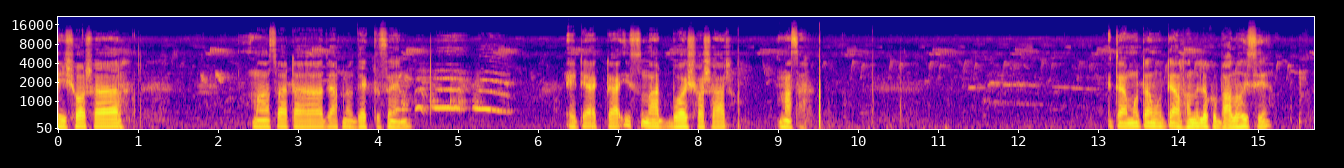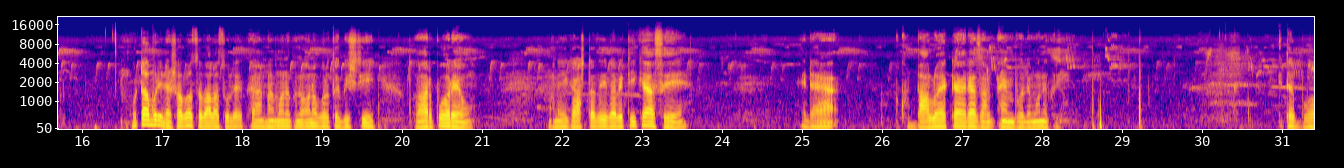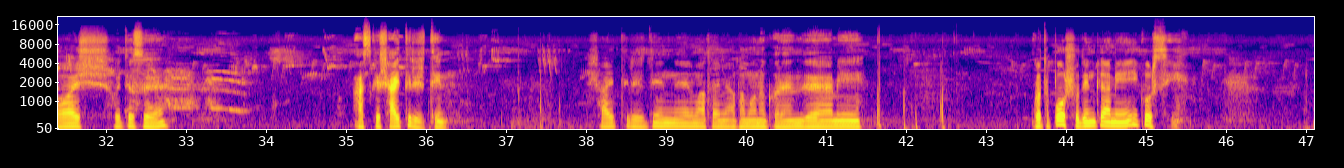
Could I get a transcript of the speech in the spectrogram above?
এই শশার মাচাটা যে আপনারা দেখতেছেন, এটা একটা স্মার্ট বয় শশার মাচা এটা মোটামুটি আলহামদুলিল্লাহ খুব ভালো হয়েছে। মোটামুটি না সব হচ্ছে ভালো চলে, কারণ আমি মনে করি অনবরত বৃষ্টি হওয়ার পরেও মানে এই গাছটা যেভাবে টিকে আছে, এটা খুব ভালো একটা রেজাল্ট আমি বলে মনে করি। এটা বয়স হইতেছে আজকে সাঁত্রিশ দিন। সাঁত্রিশ দিনের মাথায় আমি আপনার মনে করেন যে আমি গত পরশু দিনকে আমি ই করছি।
